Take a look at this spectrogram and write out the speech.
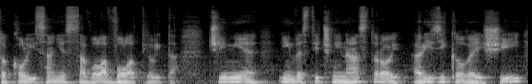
To kolísanie sa volá volatilita. Čím je investičný nástroj rizikovejší,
